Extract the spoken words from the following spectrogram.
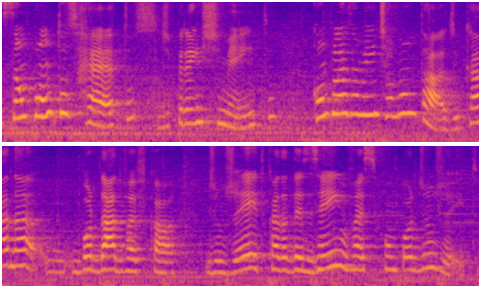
São pontos retos de preenchimento, completamente à vontade. Cada bordado vai ficar de um jeito, cada desenho vai se compor de um jeito.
